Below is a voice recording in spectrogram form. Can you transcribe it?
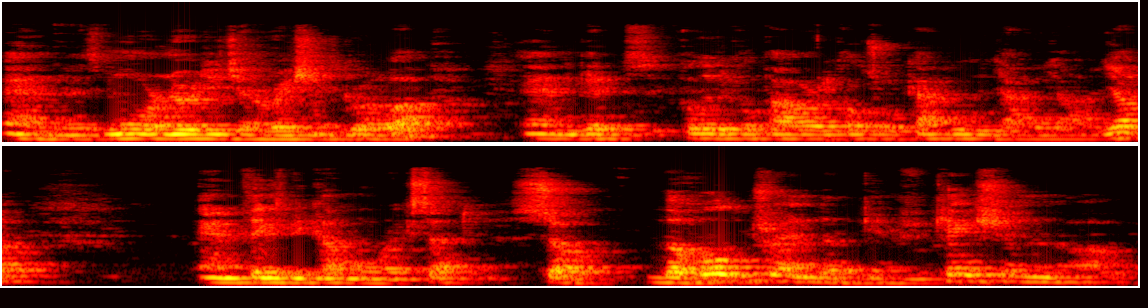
and as more nerdy generations grow up and get political power, and cultural capital, yada, yada, yada. and things become more accepted. So the whole trend of gamification, of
